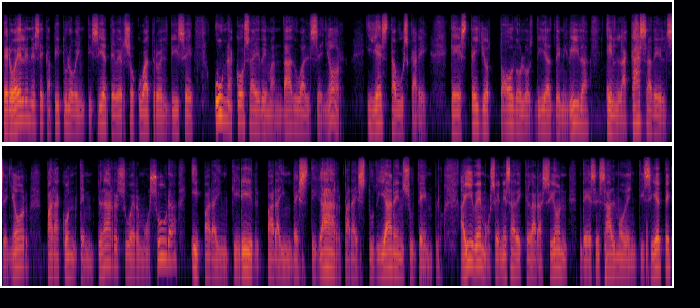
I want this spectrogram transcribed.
Pero él en ese capítulo 27, verso 4, él dice, una cosa he demandado al Señor y esta buscaré, que esté yo todos los días de mi vida en la casa del Señor para contemplar su hermosura y para inquirir, para investigar, para estudiar en su templo. Ahí vemos en esa declaración de ese Salmo 27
